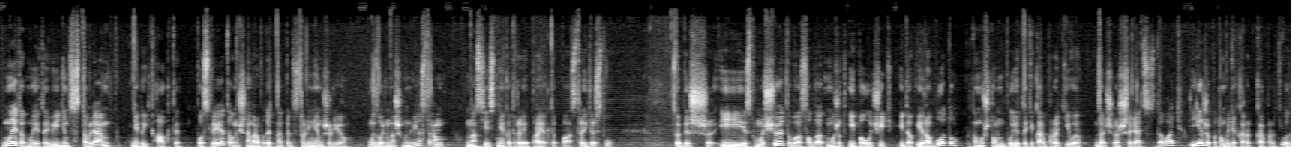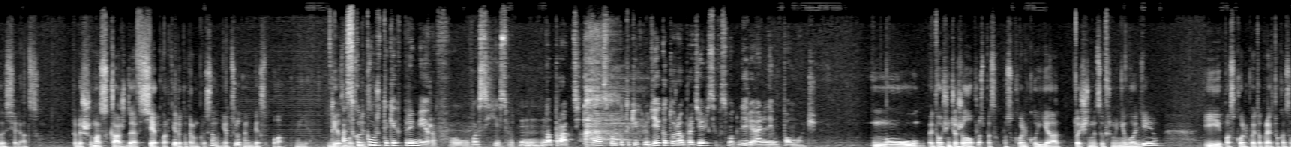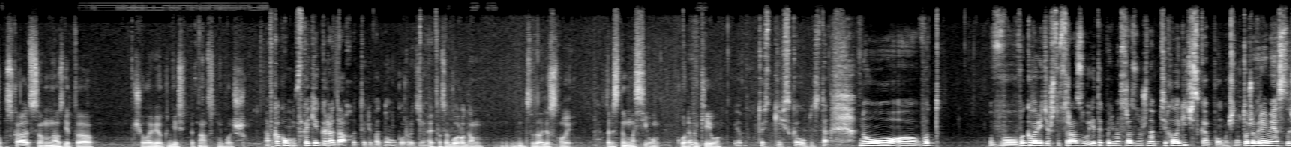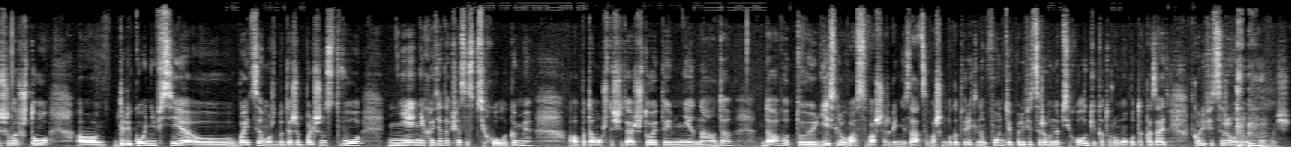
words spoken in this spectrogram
Мы это, мы это видим, составляем некие акты. После этого начинаем работать над предоставлением жилья. Мы звоним нашим инвесторам. У нас есть некоторые проекты по строительству. То бишь, и с помощью этого солдат может и получить и, и работу, потому что он будет эти корпоративы дальше расширять, создавать, и же потом в этих кор- корпоративах заселяться. То бишь у нас каждая, все квартиры, которые мы плюсуем, они абсолютно бесплатные. Без А сколько уже таких примеров у вас есть вот на практике? Да? Сколько таких людей, которые обратились, и вы смогли реально им помочь? Ну, это очень тяжелый вопрос, пос- поскольку я точными цифрами не владею, и поскольку этот проект только запускается, у нас где-то человек 10-15, не больше. А в, каком, в каких городах это или в одном городе? Это за городом, за лесной, за лесным массивом города Киева. То есть Киевская область, да? Но э, вот вы говорите, что сразу, я так понимаю, сразу нужна психологическая помощь, но в то же время я слышала, что э, далеко не все э, бойцы, может быть, даже большинство не, не хотят общаться с психологами, а, потому что считают, что это им не надо. Да, вот э, если у вас в вашей организации, в вашем благотворительном фонде квалифицированные психологи, которые могут оказать квалифицированную помощь.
